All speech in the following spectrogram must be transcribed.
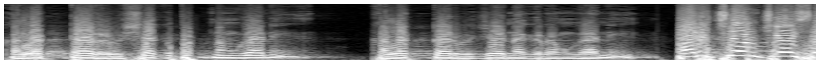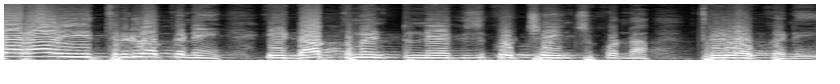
కలెక్టర్ విశాఖపట్నం కానీ కలెక్టర్ విజయనగరం కానీ పరిచయం చేశారా ఈ త్రిలోకుని? ఈ డాక్యుమెంట్ని ఎగ్జిక్యూట్ చేయించుకున్న త్రిలోకుని.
